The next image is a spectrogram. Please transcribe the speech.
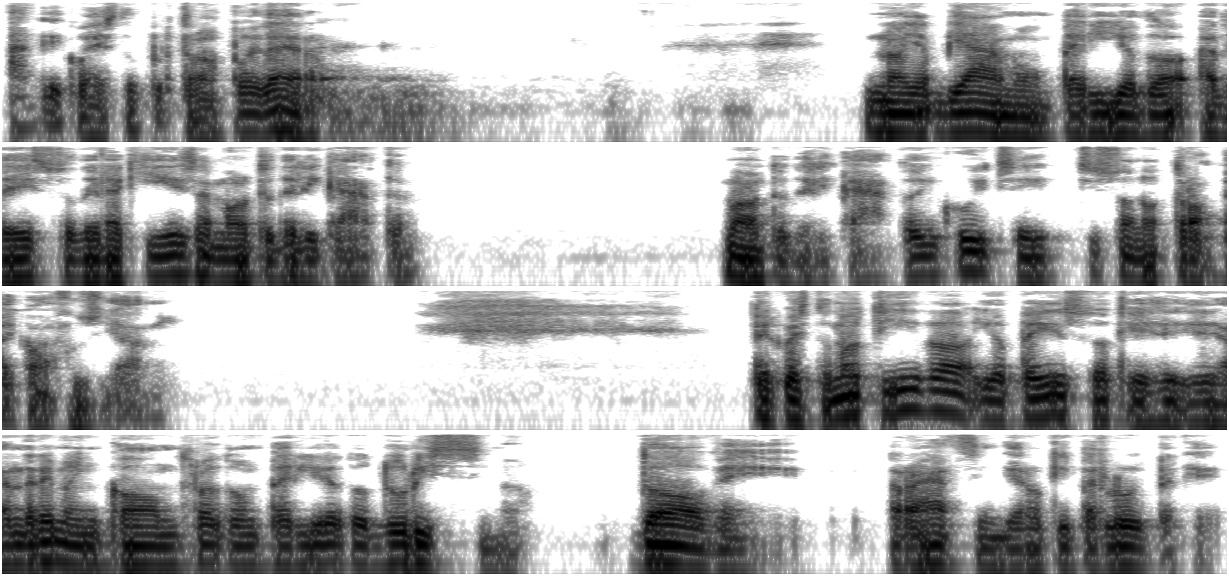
Anche questo purtroppo è vero. Noi abbiamo un periodo adesso della Chiesa molto delicato, molto delicato, in cui ci, ci sono troppe confusioni. Per questo motivo io penso che andremo incontro ad un periodo durissimo, dove Ratzinger o chi per lui, perché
